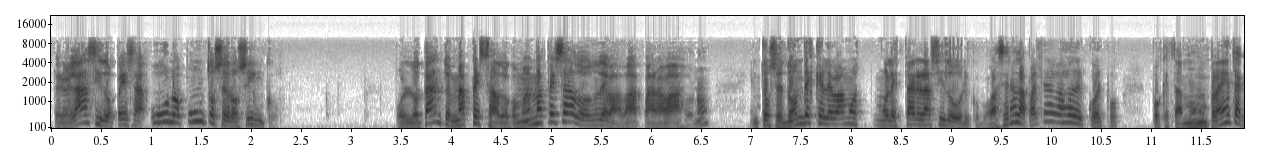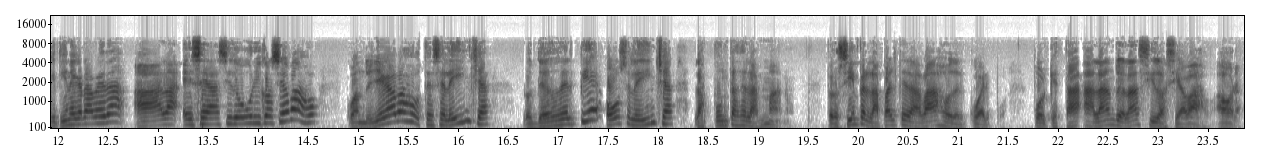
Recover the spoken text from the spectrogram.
pero el ácido pesa 1.05. Por lo tanto, es más pesado. Como es más pesado, ¿dónde va? Va para abajo, ¿no? Entonces, ¿dónde es que le vamos a molestar el ácido úrico? Pues va a ser en la parte de abajo del cuerpo, porque estamos en un planeta que tiene gravedad, a ese ácido úrico hacia abajo. Cuando llega abajo, usted se le hincha los dedos del pie o se le hincha las puntas de las manos. Pero siempre en la parte de abajo del cuerpo, porque está alando el ácido hacia abajo. Ahora,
